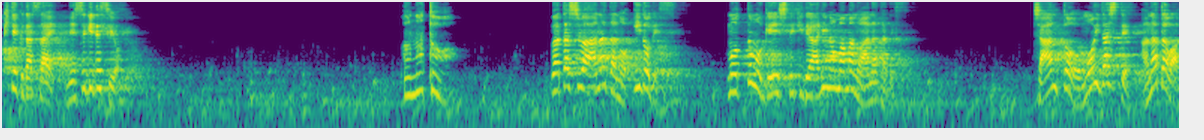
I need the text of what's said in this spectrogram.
起きてください。寝すぎですよ。あなたは？私はあなたの井戸です。最も原始的でありのままのあなたです。ちゃんと思い出してあなたは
